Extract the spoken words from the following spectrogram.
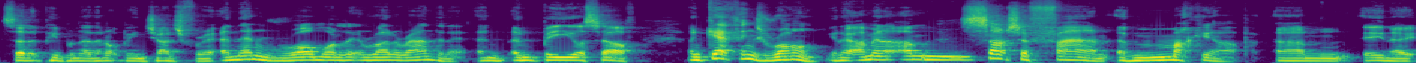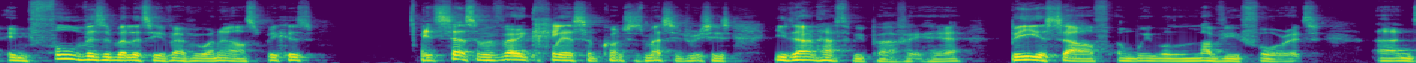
so that people know they're not being judged for it, and then role model it and run around in it and, and be yourself and get things wrong. You know, I mean, I'm mm. such a fan of mucking up, um, you know, in full visibility of everyone else because it sets up a very clear subconscious message, which is you don't have to be perfect here. Be yourself, and we will love you for it. And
